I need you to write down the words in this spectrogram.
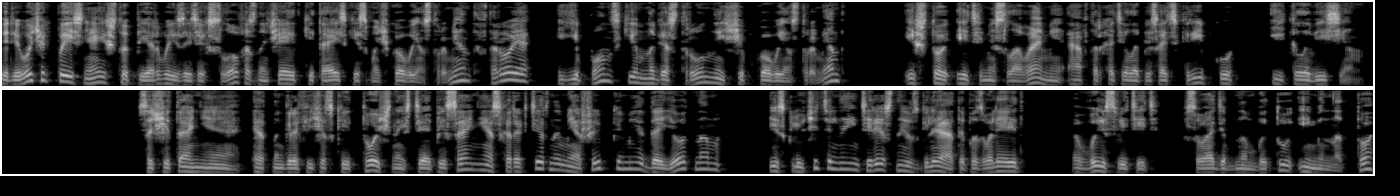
Переводчик поясняет, что первое из этих слов означает китайский смычковый инструмент, второе – японский многострунный щипковый инструмент, и что этими словами автор хотел описать скрипку и клавесин. Сочетание этнографической точности описания с характерными ошибками дает нам исключительно интересный взгляд и позволяет высветить в свадебном быту именно то,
